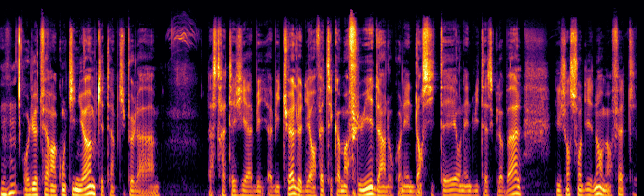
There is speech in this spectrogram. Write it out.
Mhm. au lieu de faire un continuum qui était un petit peu la, la stratégie habi- habituelle de dire en fait c'est comme un fluide, hein, donc on a une densité, on a une vitesse globale. Les gens se sont dit non, mais en fait, euh,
